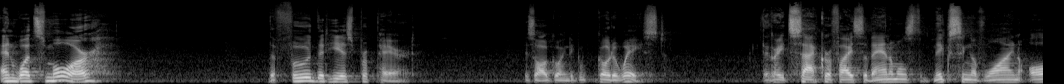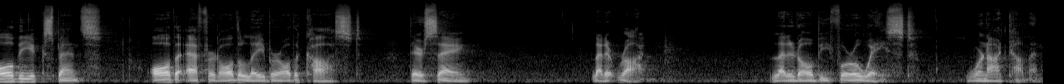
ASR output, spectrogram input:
And what's more, the food that he has prepared is all going to go to waste. The great sacrifice of animals, the mixing of wine, all the expense, all the effort, all the labor, all the cost. They're saying, let it rot. Let it all be for a waste. We're not coming.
